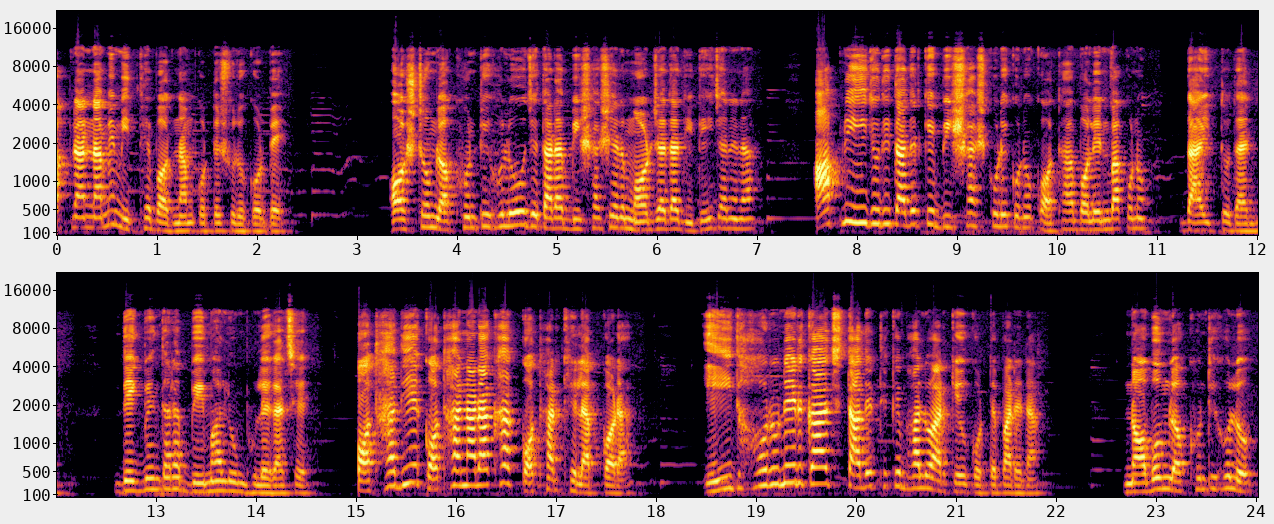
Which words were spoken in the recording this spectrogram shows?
আপনার নামে মিথ্যে বদনাম করতে শুরু করবে। অষ্টম লক্ষণটি হলো যে তারা বিশ্বাসের মর্যাদা দিতেই জানে না। আপনি যদি তাদেরকে বিশ্বাস করে কোনো কথা বলেন বা কোনো দায়িত্ব দেন, দেখবেন তারা বেমালুম ভুলে গেছে। কথা দিয়ে কথা না রাখা কথার খেলাপ করা। এই ধরনের কাজ তাদের থেকে ভালো আর কেউ করতে পারে না। নবম লক্ষণটি হলো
